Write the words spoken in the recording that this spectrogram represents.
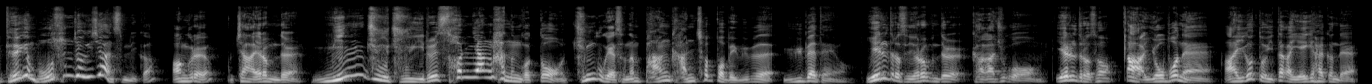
되게 모순적이지 않습니까? 안 그래요? 자, 여러분들. 민주주의를 선양하는 것도 중국에서는 반간첩법에 위배, 위배돼요. 예를 들어서 여러분들 가가지고 예를 들어서 아 요번에 아 이것도 이따가 얘기할 건데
